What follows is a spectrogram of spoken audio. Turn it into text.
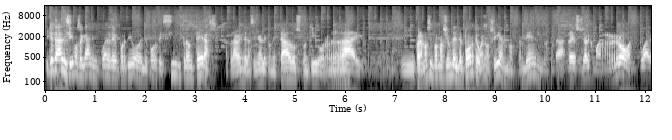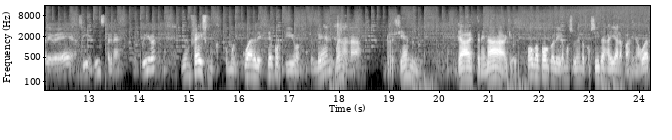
¿Y qué tal? Y seguimos acá en Encuadre Deportivo del Deporte Sin Fronteras a través de la señal de Conectados Contigo Radio. Y para más información del deporte, bueno, síganos también en nuestras redes sociales como arroba encuadre así en Instagram, en Twitter y en Facebook como Encuadre Deportivo. También, bueno, en la recién ya estrenada, que poco a poco le iremos subiendo cositas ahí a la página web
